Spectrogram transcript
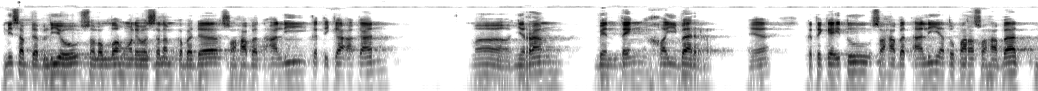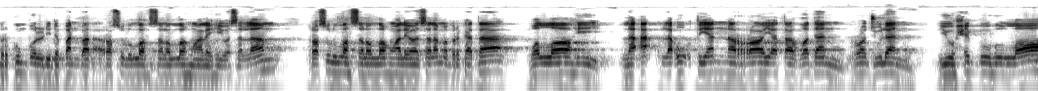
Ini sabda beliau sallallahu alaihi wasallam kepada sahabat Ali ketika akan menyerang benteng Khaybar ya. Ketika itu sahabat Ali atau para sahabat berkumpul di depan Rasulullah sallallahu alaihi wasallam. Rasulullah sallallahu alaihi wasallam berkata, "Wallahi la la'utiyanna rayata ghadan rajulan yuhibbuhu Allah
